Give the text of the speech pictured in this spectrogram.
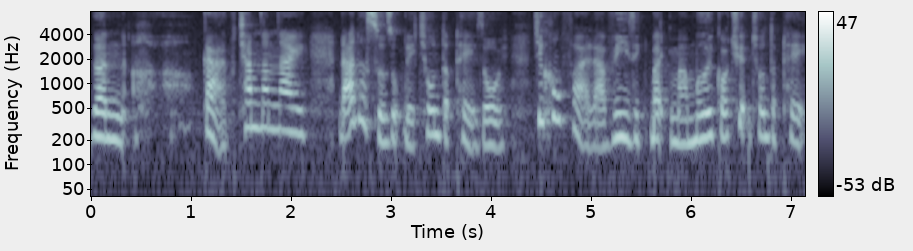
gần cả trăm năm nay đã được sử dụng để chôn tập thể rồi, chứ không phải là vì dịch bệnh mà mới có chuyện chôn tập thể.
